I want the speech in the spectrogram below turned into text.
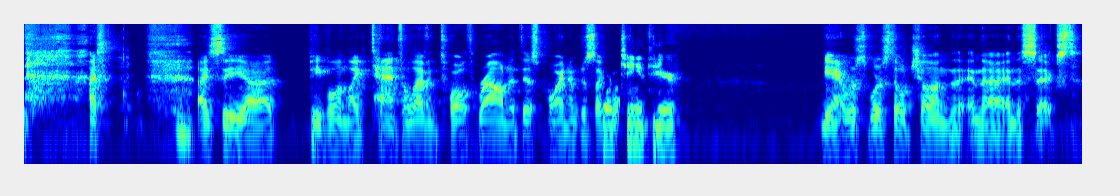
I, I see uh, people in like 10th, 11th, 12th round at this point. I'm just like, Fourteenth here. yeah, we're we're still chilling in the in the, in the sixth,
